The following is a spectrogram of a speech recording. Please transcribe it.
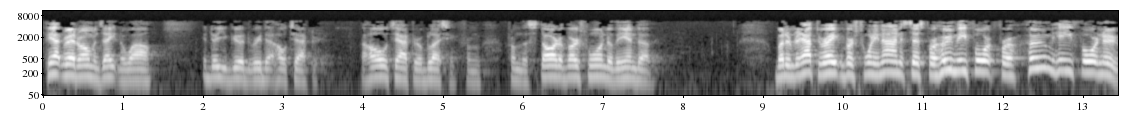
if you hadn't read Romans 8 in a while, it'd do you good to read that whole chapter. The whole chapter will blessing from, from the start of verse 1 to the end of it. But in chapter 8 and verse 29 it says, For whom he for, for whom he foreknew.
